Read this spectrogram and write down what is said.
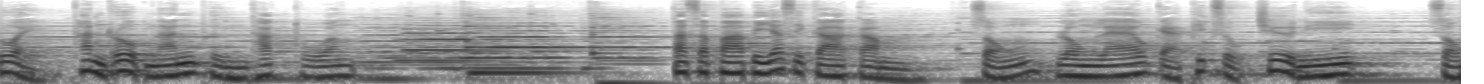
ด้วย ท่านรูปนั้นพึงทักท้วง ตัดสปาปิยสิกากรรม สงลงแล้วแก่ภิกษุชื่อนี้ สง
